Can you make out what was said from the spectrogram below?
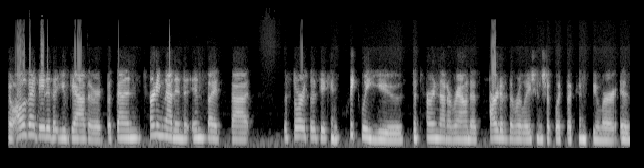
so all of that data that you've gathered, but then turning that into insights that the store associate can quickly use to turn that around as part of the relationship with the consumer is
